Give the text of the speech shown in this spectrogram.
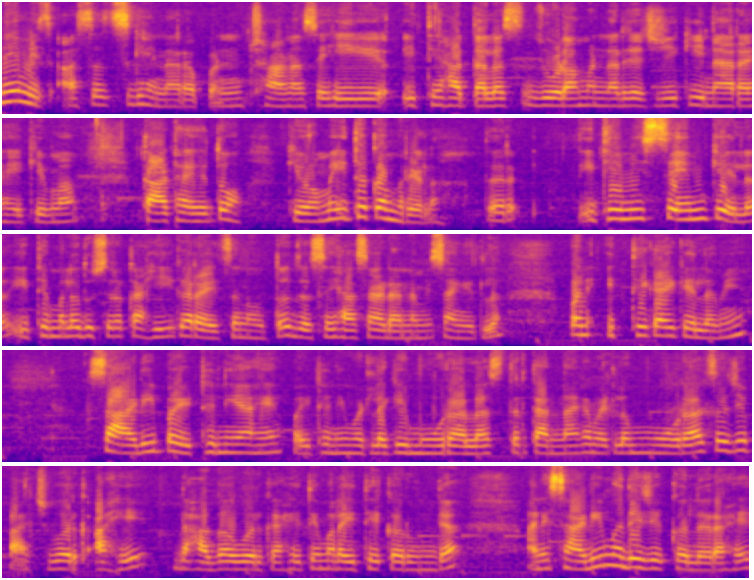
नेहमीच असंच घेणार आपण. छान असं ही इथे हाताला जोडा म्हणणार ज्याची जी किनार आहे किंवा काठ आहे तो किंवा मग इथं कमरेला. तर इथे मी सेम केलं. इथे मला दुसरं काहीही करायचं नव्हतं जसं ह्या साड्यांना मी सांगितलं. पण इथे काय केलं मी साडी पैठणी आहे. पैठणी म्हटलं की मोर आलास तर त्यांना काय म्हटलं मोराचं जे पॅचवर्क आहे धागा वर्क आहे ते मला इथे करून द्या. आणि साडीमध्ये जे कलर आहे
